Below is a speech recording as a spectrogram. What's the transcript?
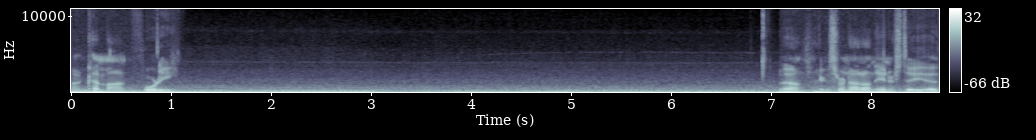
Oh, come on, 40. Well, I guess we're not on the interstate yet.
